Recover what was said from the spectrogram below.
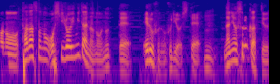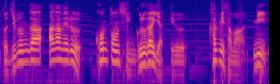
あの、ただそのおしろいみたいなのを塗って、エルフのふりをして、どうん。何をするかっていうと、自分が崇める混沌神グルガイアっていう神様に、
